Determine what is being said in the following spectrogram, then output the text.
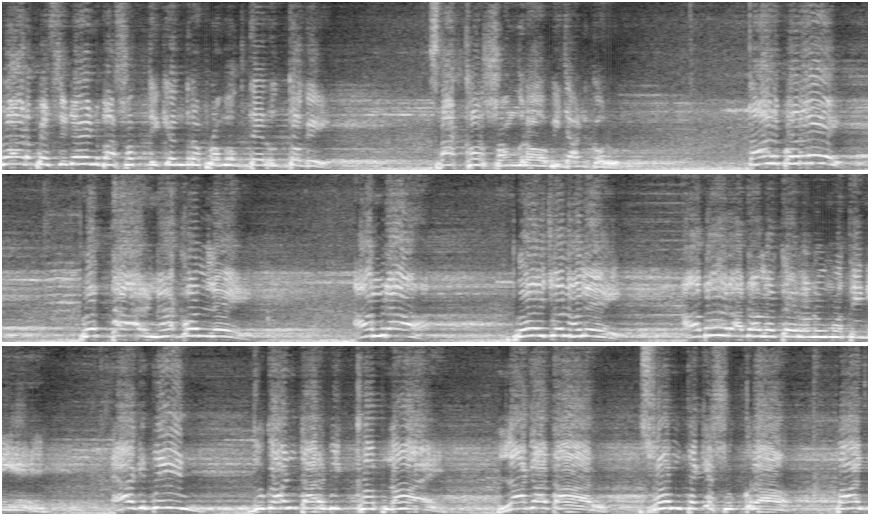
ওয়ার্ড প্রেসিডেন্ট বা শক্তি কেন্দ্র প্রমুখদের উদ্যোগে স্বাক্ষর সংগ্রহ অভিযান করুন। তারপরে প্রত্যাহার না করলে আমরা প্রয়োজন হলে আবার আদালতের অনুমতি নিয়ে একদিন দু ঘণ্টার বিক্ষোভ নয় লাগাতার সোম থেকে শুক্র পাঁচ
